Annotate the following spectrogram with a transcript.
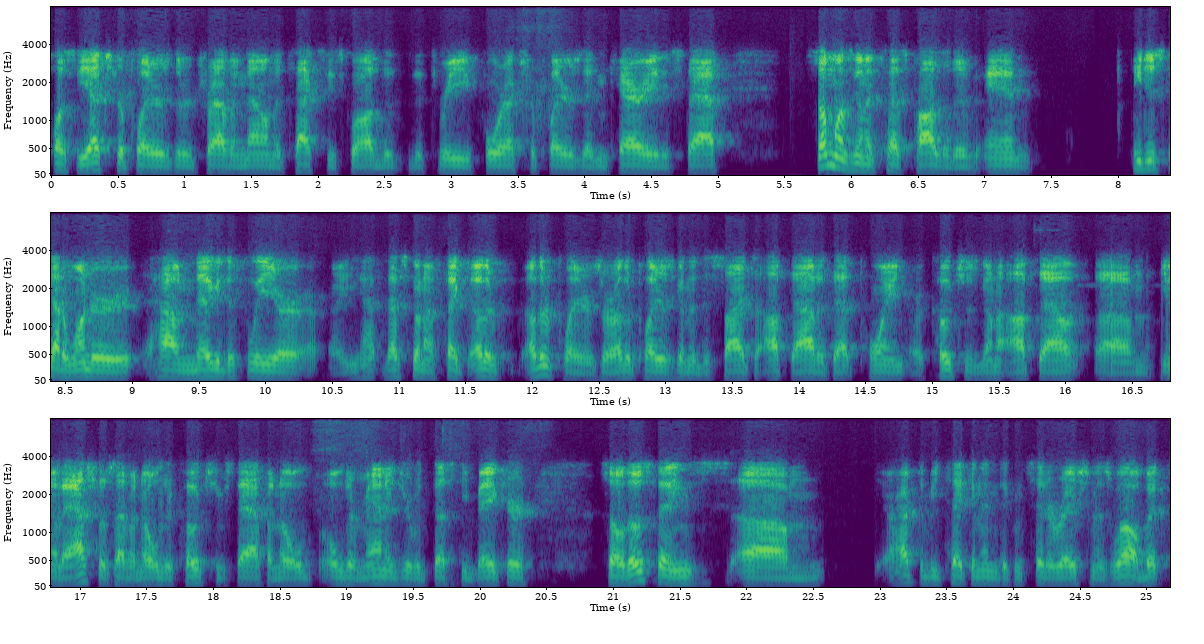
plus the extra players that are traveling now in the taxi squad, the, the three, four extra players they can carry, the staff. Someone's going to test positive, and you just got to wonder how negatively or that's going to affect other other players or other players going to decide to opt out at that point or coaches going to opt out. Um, you know the astros have an older coaching staff an old older manager with dusty baker. So those things um, have to be taken into consideration as well. But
